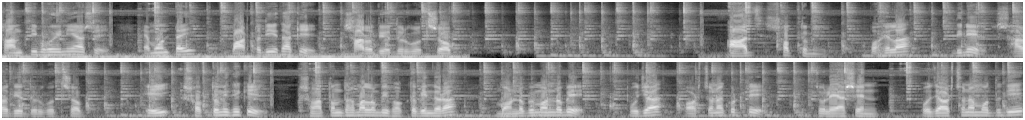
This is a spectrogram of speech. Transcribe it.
শান্তি বয়ে নিয়ে আসে এমনটাই বার্তা দিয়ে থাকে শারদীয় দুর্গোৎসব আজ সপ্তমী, পহেলা দিনের শারদীয় দুর্গোৎসব এই সপ্তমী থেকেই সনাতন ধর্মাবলম্বী ভক্তবৃন্দরা মণ্ডপে মণ্ডপে পূজা অর্চনা করতে চলে আসেন। পূজা অর্চনার মধ্য দিয়ে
